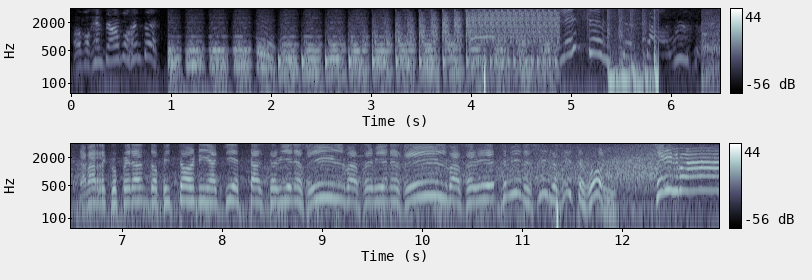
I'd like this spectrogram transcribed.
Vamos, gente. Vamos, gente. La va recuperando Pitoni. Aquí está. Se viene Silva. Se viene Silva. Se viene, se viene Silva. Este es gol. ¡Silva!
